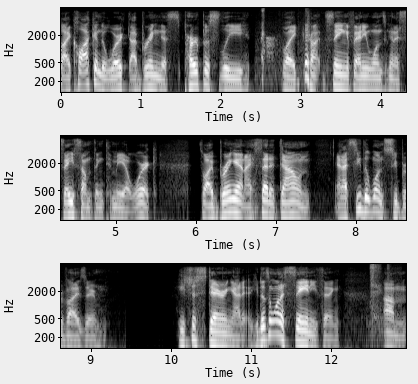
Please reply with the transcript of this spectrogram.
So I clock into work. I bring this purposely, like try, seeing if anyone's gonna say something to me at work. So I bring it and I set it down, and I see the one supervisor. He's just staring at it. He doesn't want to say anything, um,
